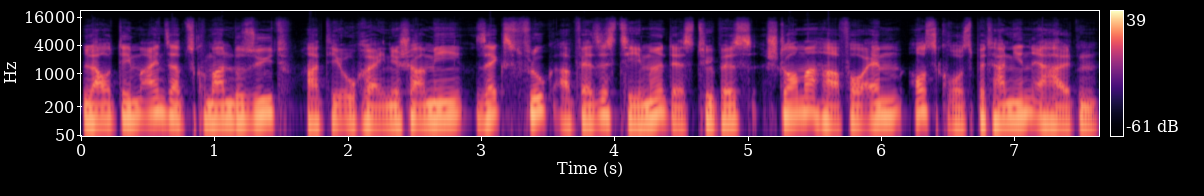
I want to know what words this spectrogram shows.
Laut dem Einsatzkommando Süd hat die ukrainische Armee sechs Flugabwehrsysteme des Types Stormer HVM aus Großbritannien erhalten.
